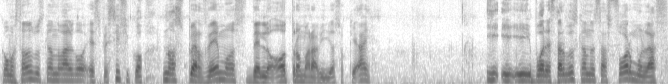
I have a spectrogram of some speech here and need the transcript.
Como estamos buscando algo específico, nos perdemos de lo otro maravilloso que hay. Y, por estar buscando esas fórmulas,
